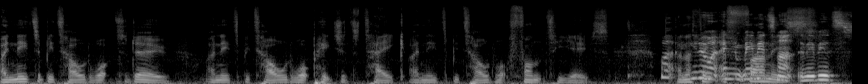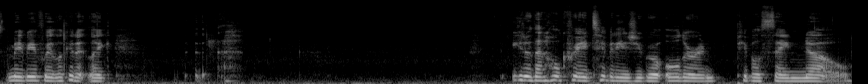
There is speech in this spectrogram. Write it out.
I need to be told what to do. I need to be told what picture to take. I need to be told what font to use. Well, And you know, what, and maybe it's not. Maybe it's maybe if we look at it like, you know, that whole creativity as you grow older and people say no,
